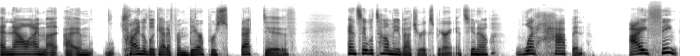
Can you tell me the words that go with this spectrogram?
and now i'm uh, i'm trying to look at it from their perspective and say well tell me about your experience you know? What happened? I think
